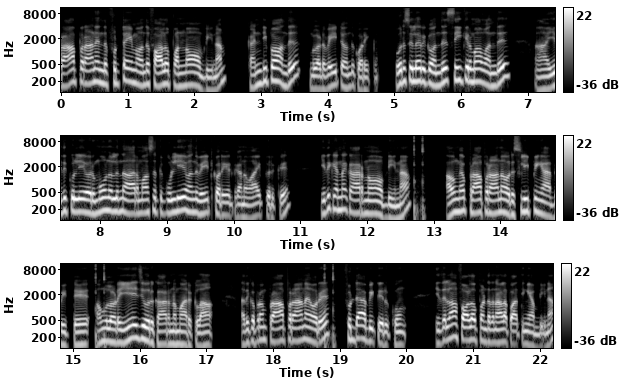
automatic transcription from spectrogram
ப்ராப்பரான இந்த ஃபுட் டைமை வந்து ஃபாலோ பண்ணோம் அப்படின்னா கண்டிப்பாக வந்து உங்களோட வெயிட்டை வந்து குறைக்கும். ஒரு சிலருக்கு வந்து சீக்கிரமாக வந்து இதுக்குள்ளேயே ஒரு மூணுலேருந்து ஆறு மாதத்துக்குள்ளேயே வந்து வெயிட் குறையிறதுக்கான வாய்ப்பு இருக்குது இதுக்கு என்ன காரணம் அப்படின்னா அவங்க ப்ராப்பரான ஒரு ஸ்லீப்பிங் ஹேபிட்டு அவங்களோட ஏஜ் ஒரு காரணமாக இருக்கலாம். அதுக்கப்புறம் ப்ராப்பரான ஒரு ஃபுட் ஹேபிட் இருக்கும். இதெல்லாம் ஃபாலோ பண்ணுறதுனால பார்த்தீங்க அப்படின்னா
